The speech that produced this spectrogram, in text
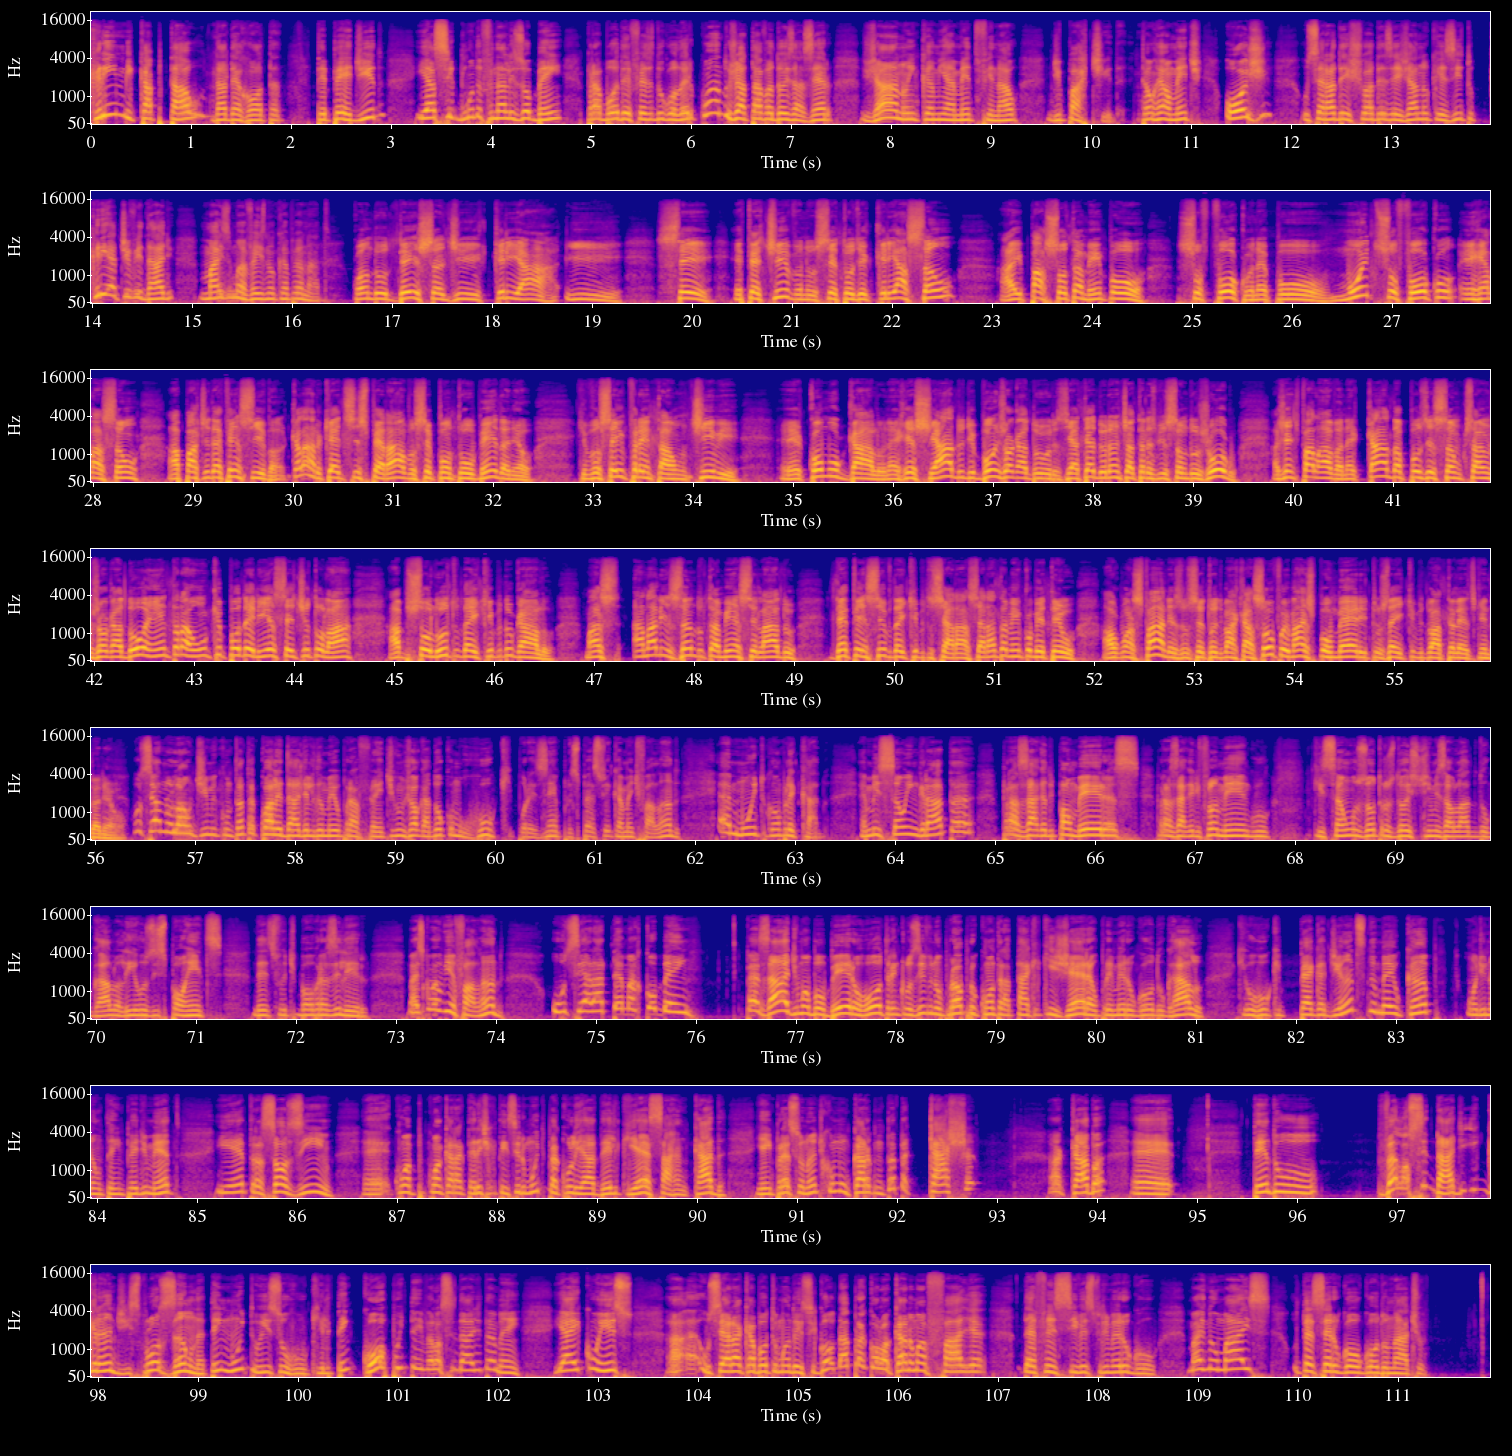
crime capital da derrota ter perdido e a segunda finalizou bem para a boa defesa do goleiro quando já estava 2 a 0 já no encaminhamento final de partida. Então realmente hoje o Ceará deixou a desejar no quesito criatividade mais uma vez no campeonato. Quando deixa de criar e ser efetivo no setor de criação, aí passou também por sufoco, né? Por muito sufoco em relação à parte defensiva. Claro que é de se esperar, você pontuou bem, Daniel, que você enfrentar um time é, como o Galo, né, recheado de bons jogadores, e até durante a transmissão do jogo, a gente falava, né, cada posição que sai um jogador, entra um que poderia ser titular absoluto da equipe do Galo. Mas analisando também esse lado defensivo da equipe do Ceará, o Ceará também cometeu algumas falhas no setor de marcação, foi mais por méritos da equipe do Atlético, hein, Daniel? Você anular um time com tanta qualidade ali do meio para frente, e um jogador como o Hulk, por exemplo, especificamente falando, é muito complicado. É missão ingrata para a zaga de Palmeiras, para a zaga de Flamengo, que são os outros dois times ao lado do Galo ali, os expoentes desse futebol brasileiro. Mas como eu vinha falando, o Ceará até marcou bem. Apesar de uma bobeira ou outra, inclusive no próprio contra-ataque que gera o primeiro gol do Galo, que o Hulk pega de antes do meio-campo, onde não tem impedimento, e entra sozinho, é, com, a, com uma característica que tem sido muito peculiar dele, que é essa arrancada. E é impressionante como um cara com tanta caixa acaba é, tendo velocidade e grande, explosão, né? Tem muito isso o Hulk. Ele tem corpo e tem velocidade também. E aí, com isso, a, o Ceará acabou tomando esse gol. Dá para colocar numa falha defensiva esse primeiro gol. Mas no mais, o terceiro gol, o gol do Nacho,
